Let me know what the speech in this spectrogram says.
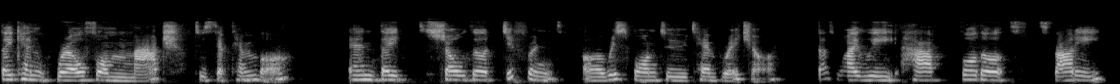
they can grow from March to September and they show the different uh, response to temperature. That's why we have further study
